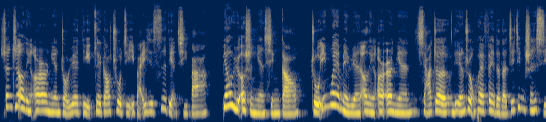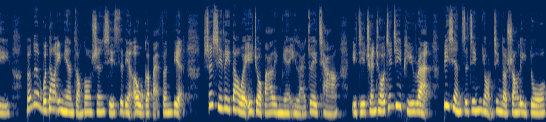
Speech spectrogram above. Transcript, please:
甚至二零二二年九月底最高触及一百一十四点七八，标于二十年新高。主因为美元二零二二年挟着联准会费德的激进升息，短短不到一年，总共升息四点二五个百分点，升息力道为一九八零年以来最强，以及全球经济疲软、避险资金涌进的双利多。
